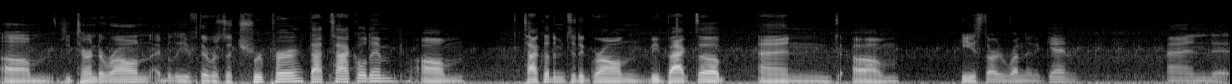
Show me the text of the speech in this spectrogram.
Um, he turned around. I believe there was a trooper that tackled him. Um, tackled him to the ground. We backed up, and um, he started running again. And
